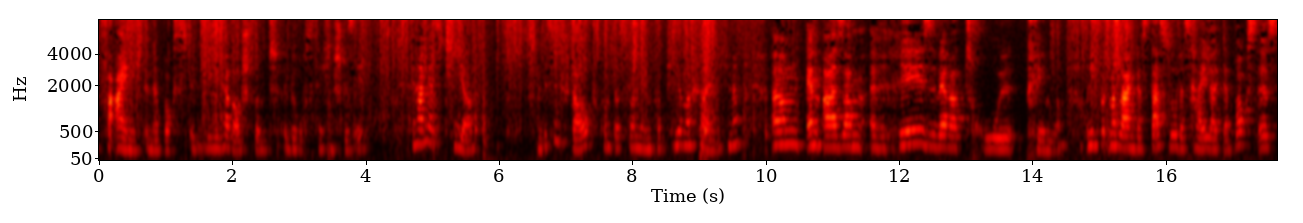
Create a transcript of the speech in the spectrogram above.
vereinigt in der Box, die herausströmt, geruchstechnisch gesehen. Wir haben jetzt hier ein bisschen Staub, kommt das von dem Papier wahrscheinlich. Ne? Ähm, M-Asam Resveratrol Premium. Und ich würde mal sagen, dass das so das Highlight der Box ist.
